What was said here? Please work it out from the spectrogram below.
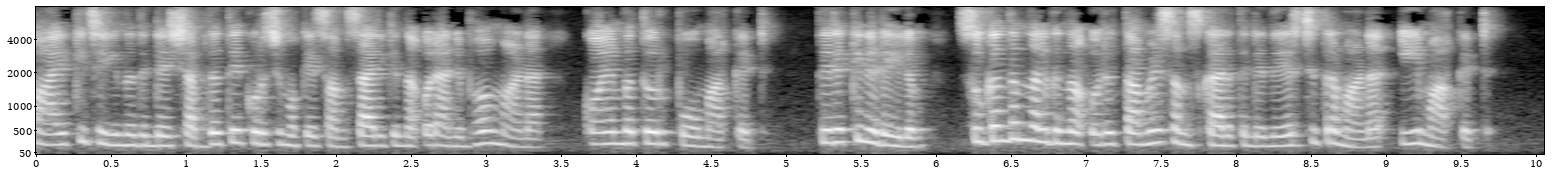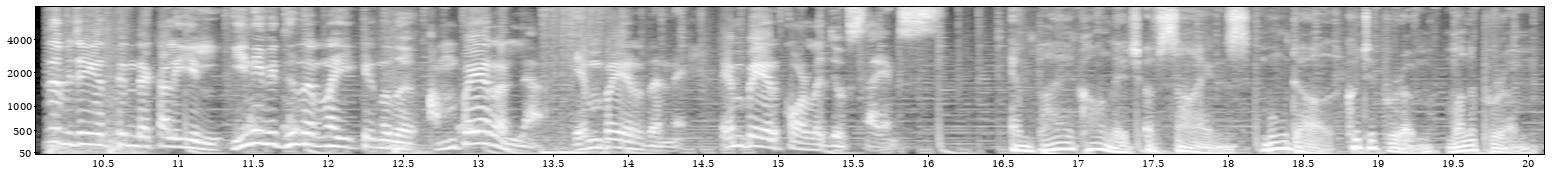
പായ്ക്ക് ചെയ്യുന്നതിന്റെ ശബ്ദത്തെക്കുറിച്ചുമൊക്കെ സംസാരിക്കുന്ന ഒരു അനുഭവമാണ് കോയമ്പത്തൂർ പൂ മാർക്കറ്റ്. തിരക്കിനിടയിലും സുഗന്ധം നൽകുന്ന ഒരു തമിഴ് സംസ്കാരത്തിന്റെ നേർചിത്രമാണ് ഈ മാർക്കറ്റ്. വിജയത്തിന്റെ കളിയിൽ ഇനി വിധി നിർണയിക്കുന്നത് അമ്പയർ അല്ല എംപയർ തന്നെ. Empire college of science empire college of science Moodal Kuttippuram Malappuram.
